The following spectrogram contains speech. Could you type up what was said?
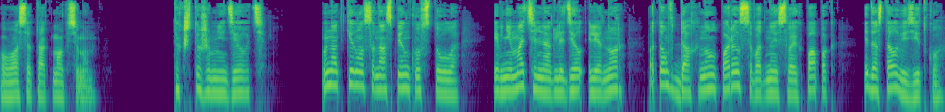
У вас и так максимум. Так что же мне делать? Он откинулся на спинку стула и внимательно оглядел Эленор, потом вдохнул, порылся в одной из своих папок и достал визитку.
